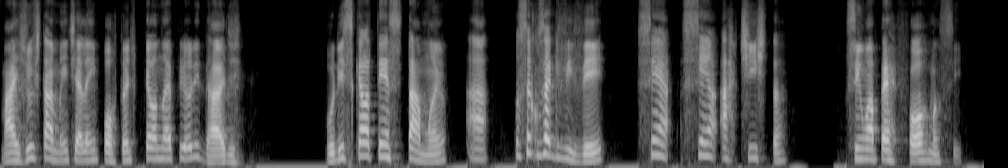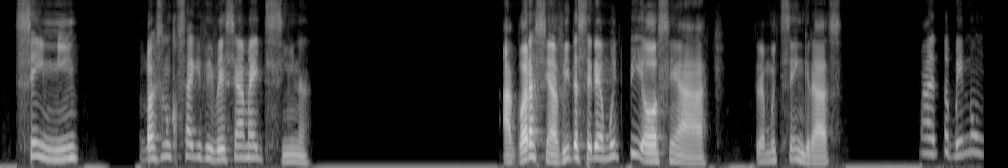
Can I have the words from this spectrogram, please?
mas justamente ela é importante porque ela não é prioridade. Por isso que ela tem esse tamanho. Ah, você consegue viver sem, a, sem a artista, sem uma performance, sem mim. Agora você não consegue viver sem a medicina. Agora sim, a vida seria muito pior sem a arte. Seria muito sem graça. Mas também não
